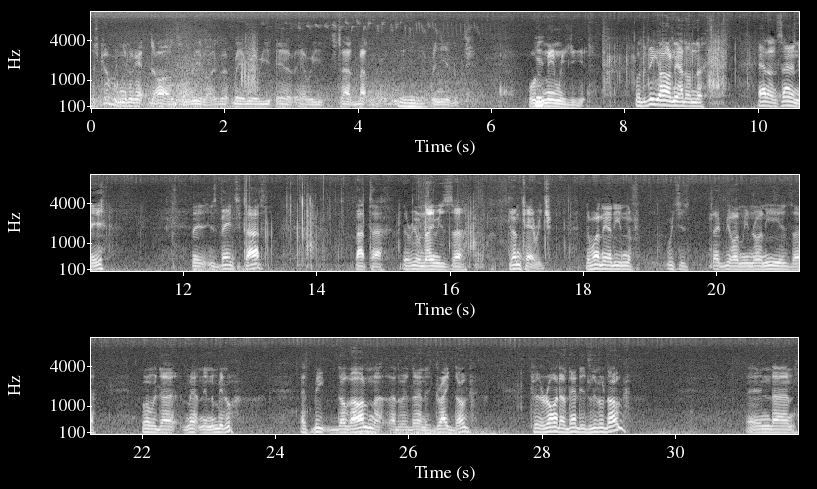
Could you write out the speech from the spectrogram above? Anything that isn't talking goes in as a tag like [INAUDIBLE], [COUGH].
It's good when you look at the odds and realise that where, where we, how, how we started mutton Mm. when you look, all the memories you get. Well, the big island out on the out on its own there is Vansittart, but uh, the real name is uh, Gun Carriage. The one out in the, which is straight behind me right here, is uh, the one with the mountain in the middle. That's Big Dog Island, uh, otherwise known as Great Dog. To the right of that is Little Dog. And um,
